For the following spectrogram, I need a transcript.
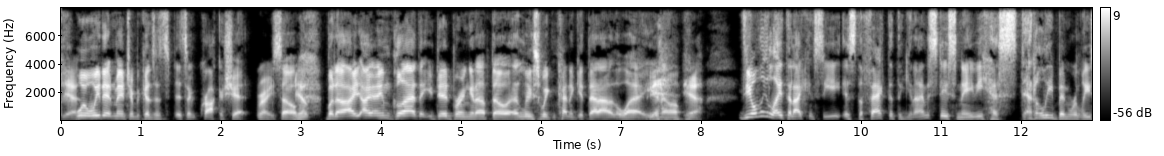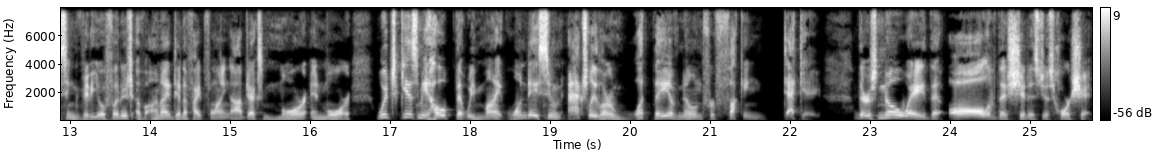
Yeah. Well, we didn't mention because it's it's a crock of shit, Right. So, Yep. but uh, I I am glad that you did bring it up though. At least we can kind of get that out of the way, you know. yeah The only light that I can see is the fact that the United States Navy has steadily been releasing video footage of unidentified flying objects more and more, which gives me hope that we might one day soon actually learn what they have known for fucking decade. There's no way that all of this shit is just horseshit.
